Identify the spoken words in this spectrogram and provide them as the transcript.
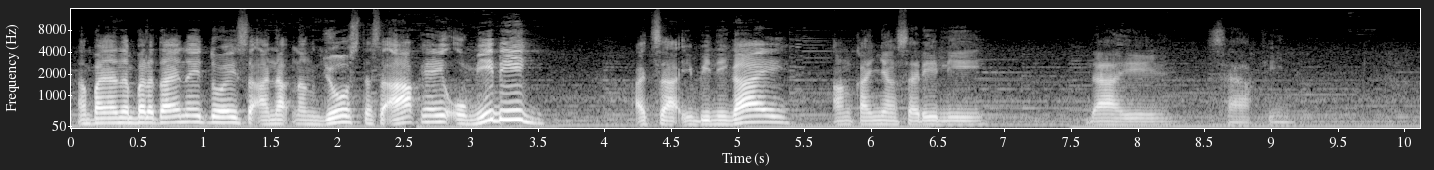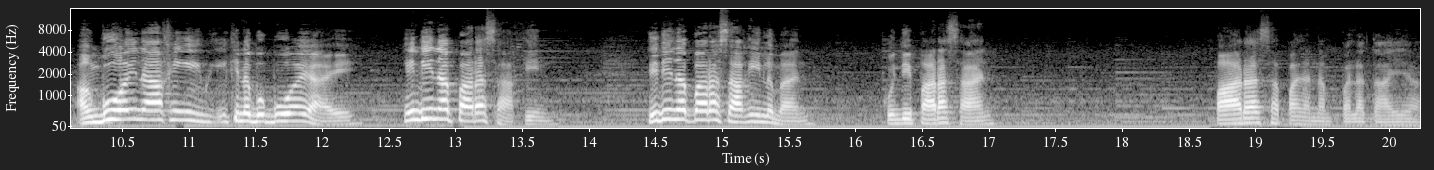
Ang pananampalataya na ito ay sa anak ng Diyos na sa akin ay umibig at sa ibinigay ang kanyang sarili dahil sa akin. Ang buhay na aking ikinabubuhay ay hindi na para sa akin. Hindi na para sa akin naman, kundi para saan? Para sa pananampalataya.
